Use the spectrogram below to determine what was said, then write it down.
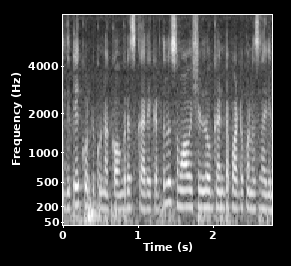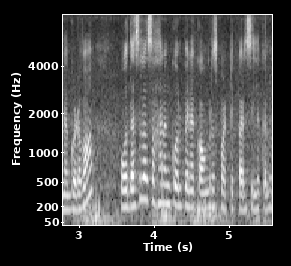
ఎదుటే కొట్టుకున్న కాంగ్రెస్ కార్యకర్తలు సమావేశంలో గంట పాటు కొనసాగిన గొడవ ఓ దశలో సహనం కోల్పోయిన కాంగ్రెస్ పార్టీ పరిశీలకులు.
